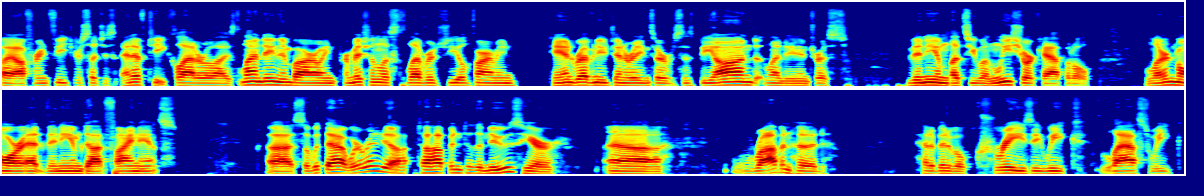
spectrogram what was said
by offering features such as NFT collateralized lending and borrowing, permissionless leveraged yield farming, and revenue generating services beyond lending interests. Vinium lets you unleash your capital Learn more at vinium.finance. Uh, so, with that, we're ready to, to hop into the news here. Uh, Robinhood had a bit of a crazy week last week.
